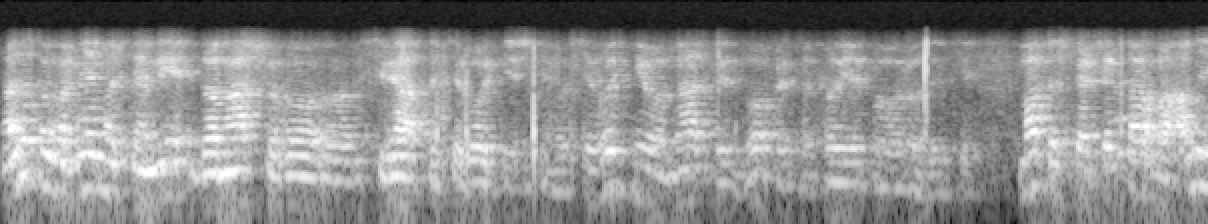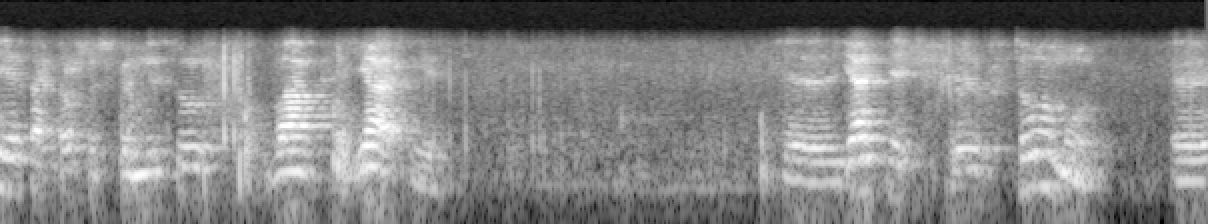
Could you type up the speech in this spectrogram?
Але повернемося ми до нашого е, свята сьогоднішнього. Сьогодні у нас Різдво Пресвятої Богородиці. Матушка читала, але я так трошечки внесу вам ясність. Е, Ясність е, в тому, е,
